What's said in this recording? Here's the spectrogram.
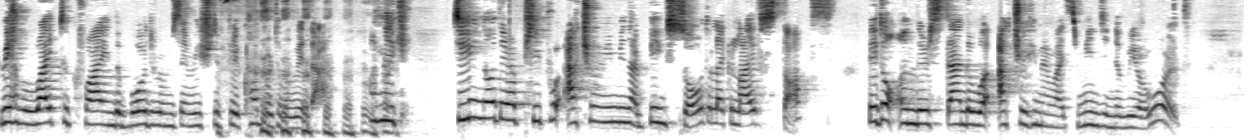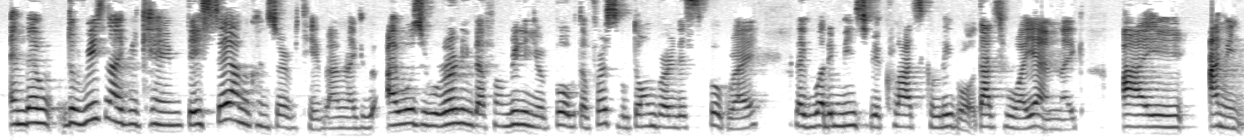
we have a right to cry in the boardrooms and we should feel comfortable with that. I'm like, do you know there are people, actual women are being sold like livestock? They don't understand what actual human rights means in the real world. And then the reason I became, they say I'm a conservative. I'm like, I was learning that from reading your book, the first book, Don't Burn This Book, right? Like what it means to be a classical liberal. That's who I am. Like, I, I mean,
